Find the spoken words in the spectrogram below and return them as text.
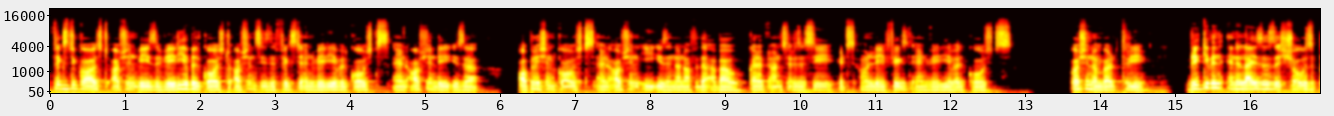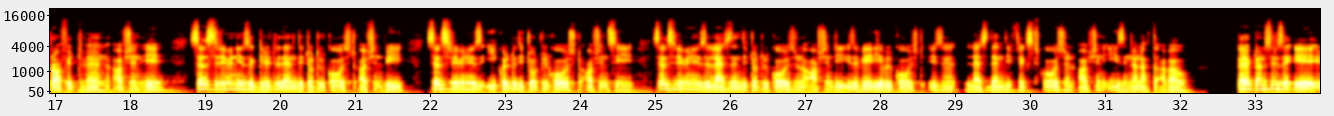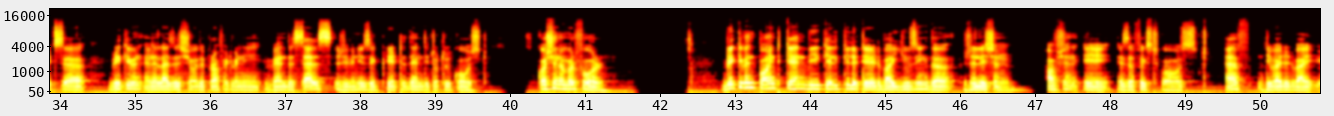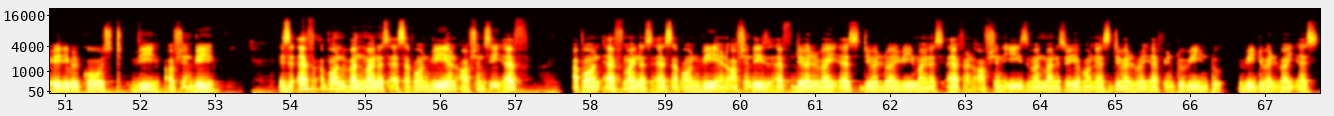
fixed cost, option B is a variable cost, option C is a fixed and variable costs and option D is a operation costs and option E is none of the above. Correct answer is C. It's only fixed and variable costs. Question number 3. Break-even analysis shows profit when option A. Sales revenue is greater than the total cost option B. Sales revenue is equal to the total cost option C. Sales revenue is less than the total cost and option D is a variable cost is less than the fixed cost and option E is none of the above. Correct answer is A. It's a break-even analysis show the profit when, when the sales revenue is greater than the total cost. Question number 4. Break-even point can be calculated by using the relation. Option A is a fixed cost F divided by variable cost V. Option B is F upon 1 minus S upon V and option C F upon f minus s upon v and option d is f divided by s divided by v minus f and option e is 1 minus v upon s divided by f into v into v divided by s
